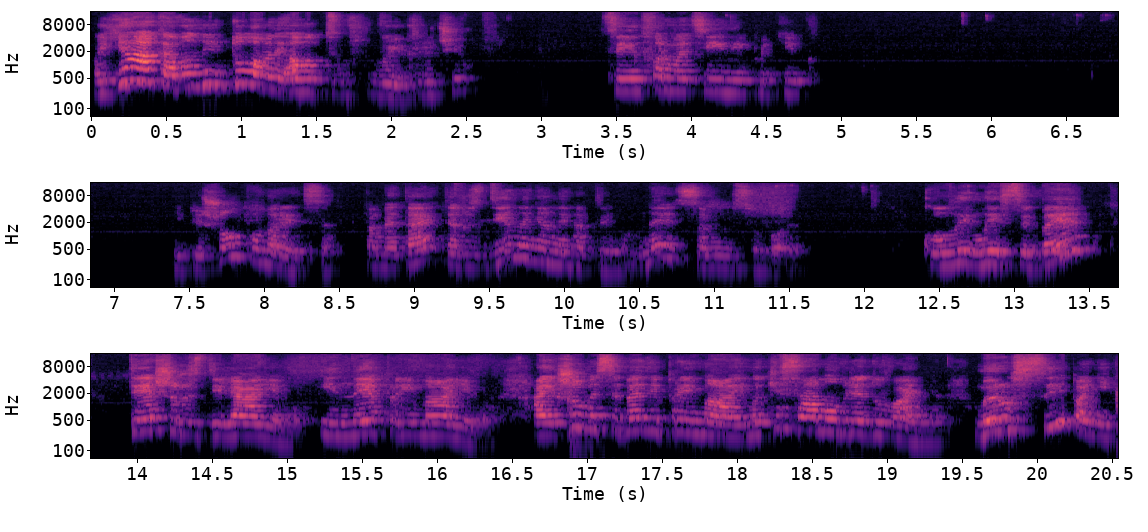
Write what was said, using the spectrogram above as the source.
А як? А вони то, вони, а от виключив цей інформаційний потік. І пішов помиритися. Пам'ятаєте, розділення негативом, не самим собою. Коли ми себе теж розділяємо і не приймаємо. А якщо ми себе не приймаємо, яке самоврядування, ми розсипані,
